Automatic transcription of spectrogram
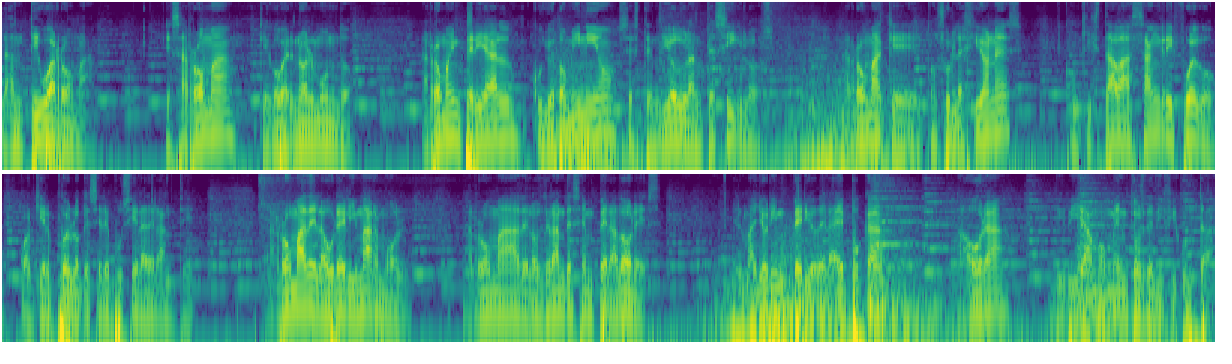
La antigua Roma, esa Roma que gobernó el mundo, la Roma imperial cuyo dominio se extendió durante siglos, la Roma que, con sus legiones, conquistaba a sangre y fuego cualquier pueblo que se le pusiera delante, la Roma de laurel y mármol, la Roma de los grandes emperadores, el mayor imperio de la época, ahora vivía momentos de dificultad.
